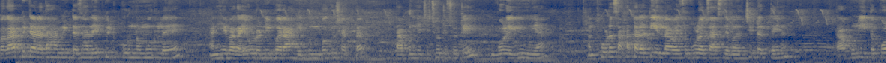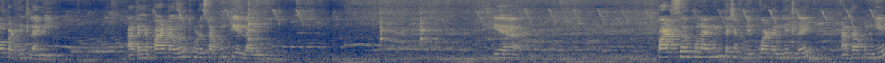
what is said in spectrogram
बघा पिठाला दहा मिनटं झाले. पीठ पूर्ण मुरलं आहे आणि हे बघा एवढं निबर आहे. तुम्ही बघू शकता. तर आपण ह्याचे छोटे छोटे गोळे घेऊया. आणि थोडंसं हाताला तेल लावायचं गुळाचं असल्यामुळे चिटकतं आहे ना. तर आपण इथं पोळपाट घेतला मी. आता ह्या पाटावर थोडंसं आपण तेल लावून घेऊ. या पाट सरकून आहे म्हणून त्याच्याखाली कॉटन घेतलंय. आता आपण हे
